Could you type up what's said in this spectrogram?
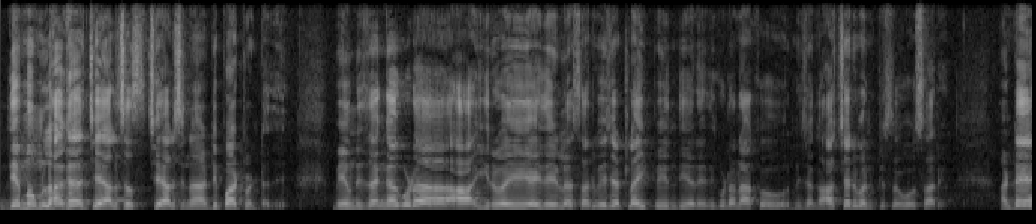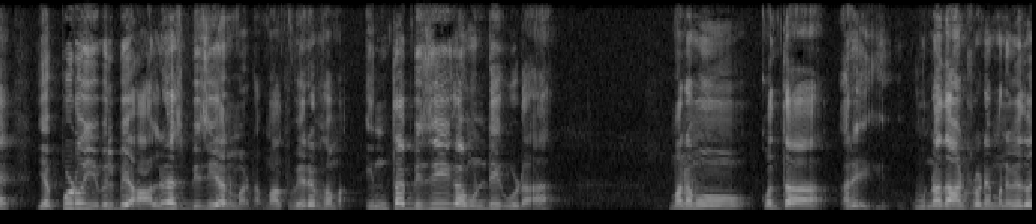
ఉద్యమం లాగా చేయాల్సి చేయాల్సిన డిపార్ట్మెంట్ అది. మేము నిజంగా కూడా ఆ ఇరవై ఐదేళ్ళ సర్వీస్ ఎట్లా అయిపోయింది అనేది కూడా నాకు నిజంగా ఆశ్చర్యం అనిపిస్తుంది ఒకసారి అంటే ఎప్పుడు you will be always busy అనమాట మాకు వేరే ఇంత బిజీగా ఉండి కూడా మనము కొంత అరే ఉన్న దాంట్లోనే మనం ఏదో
